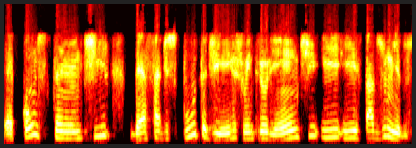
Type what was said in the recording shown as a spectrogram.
é, constante dessa disputa de eixo entre Oriente e, e Estados Unidos.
